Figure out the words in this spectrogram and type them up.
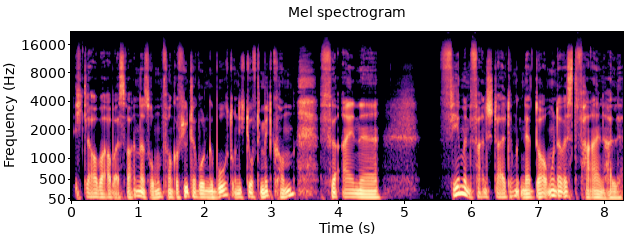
Ich glaube aber, es war andersrum. Funk of Future wurden gebucht und ich durfte mitkommen für eine Firmenveranstaltung in der Dortmunder Westfalenhalle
